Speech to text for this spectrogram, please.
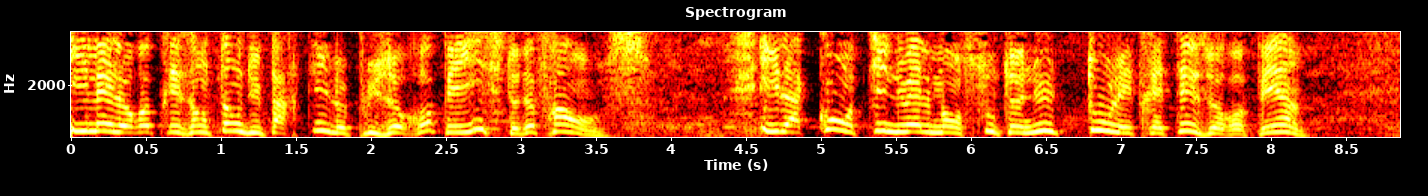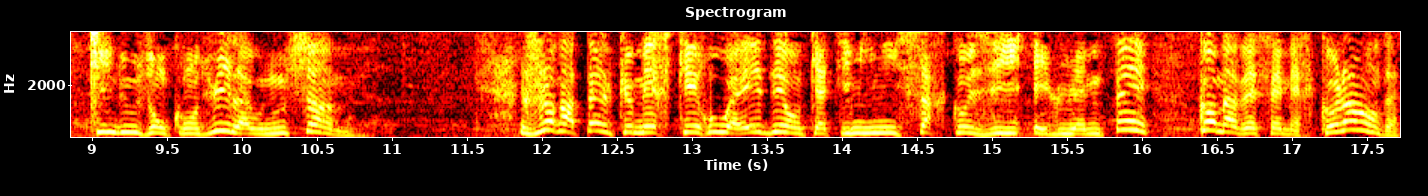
Il est le représentant du parti le plus européiste de France. Il a continuellement soutenu tous les traités européens qui nous ont conduits là où nous sommes. Je rappelle que Merkerou a aidé en catimini Sarkozy et l'UMP, comme avait fait Mercolande.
